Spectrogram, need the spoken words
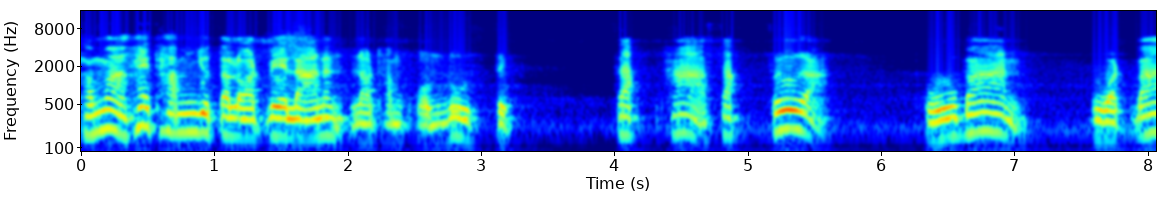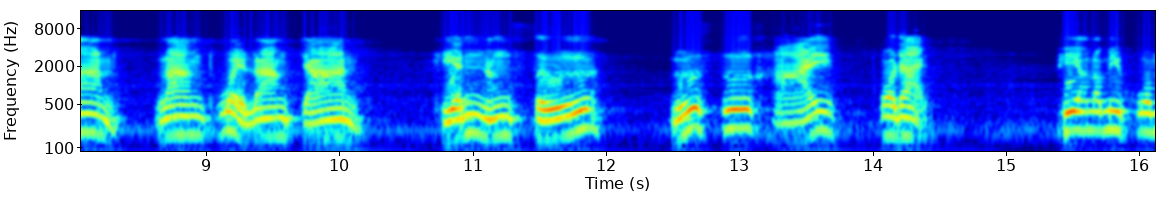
คำว่าให้ทำอยู่ตลอดเวลานั้น เราทำความรู้สึก ซักผ้าซักเสื้อ ถูบ้านปวดบ้าน ล้างถ้วยล้างจาน เขียนหนังสือ หรือซื้อขายก็ได้ เพียงเรามีความ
